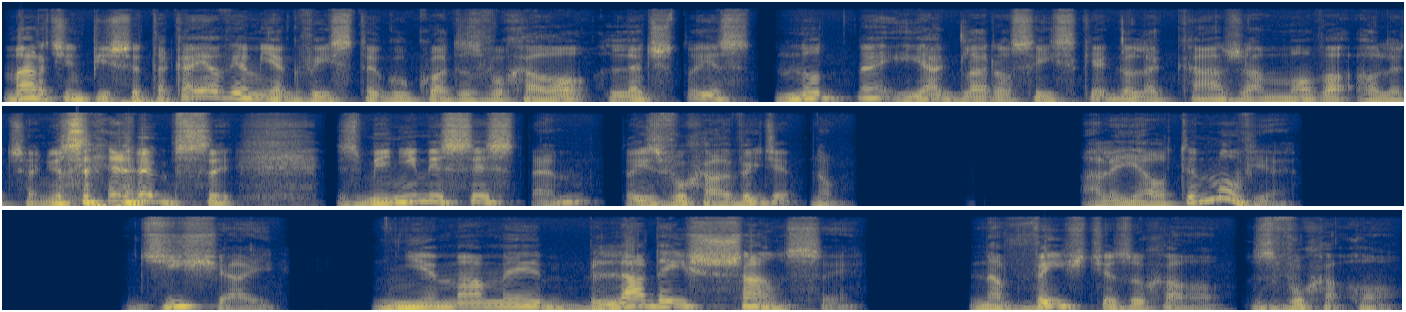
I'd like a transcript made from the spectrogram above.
Marcin pisze, tak, a ja wiem, jak wyjść z tego układu z WHO, lecz to jest nudne jak dla rosyjskiego lekarza mowa o leczeniu psy. Zmienimy system, to i z WHO wyjdzie? No, ale ja o tym mówię. Dzisiaj nie mamy bladej szansy na wyjście z WHO. Z WHO.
